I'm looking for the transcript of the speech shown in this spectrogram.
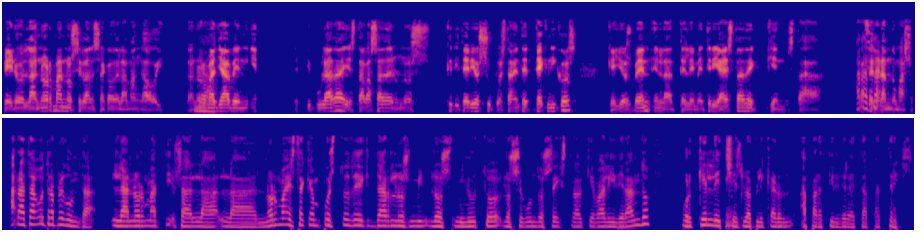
pero la norma no se la han sacado de la manga hoy. La norma Ya. ya venía estipulada y está basada en unos criterios supuestamente técnicos que ellos ven en la telemetría esta de quién está Ahora acelerando más. Ahora te hago otra pregunta. La normati- o sea, la, la norma esta que han puesto de dar los, los minutos, los segundos extra al que va liderando, ¿por qué leches lo aplicaron a partir de la etapa 3?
